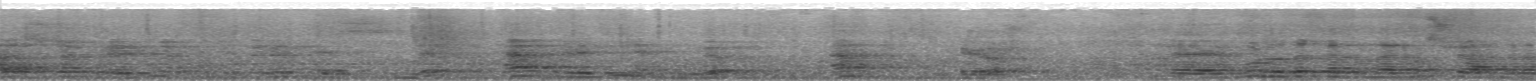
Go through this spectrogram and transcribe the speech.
ara sıcak üretim ve tüketim tesisinde hem üretim yapılıyor hem yapıyor. Ee, burada da kadınlarımız şu anda da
